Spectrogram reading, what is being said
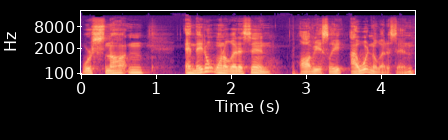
We're snotting, and they don't want to let us in. Obviously, I wouldn't have let us in.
